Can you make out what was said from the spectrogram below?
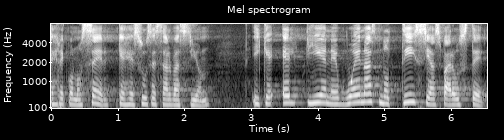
es reconocer que Jesús es salvación y que Él tiene buenas noticias para usted.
